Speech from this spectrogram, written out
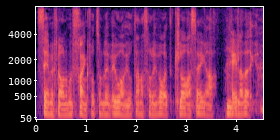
semifinalen mot Frankfurt som blev oavgjort. Annars har det varit klara segrar hela vägen.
